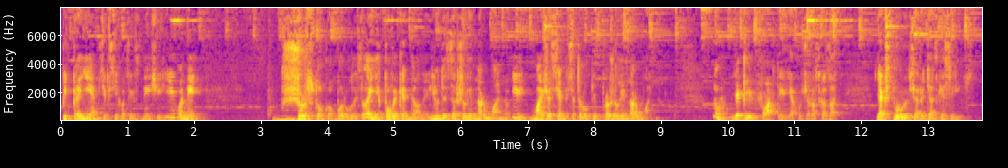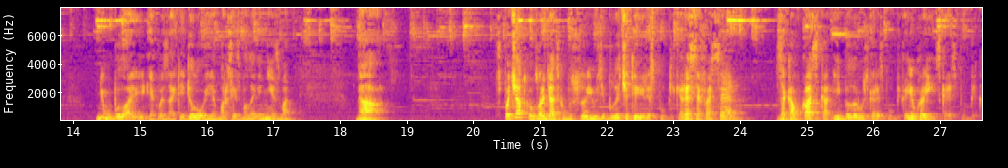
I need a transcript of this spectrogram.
підприємців всіх оцих знищують. І вони жорстоко боролися, але їх повикидали, люди зажили нормально і майже 70 років прожили нормально. Ну, які факти я хочу розказати, як створився Радянський Союз. В ньому була, як ви знаєте, ідеологія марксизму-ленінізму. Спочатку в Радянському Союзі були чотири республіки: РСФСР, Закавказька і Білоруська Республіка, і Українська Республіка.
